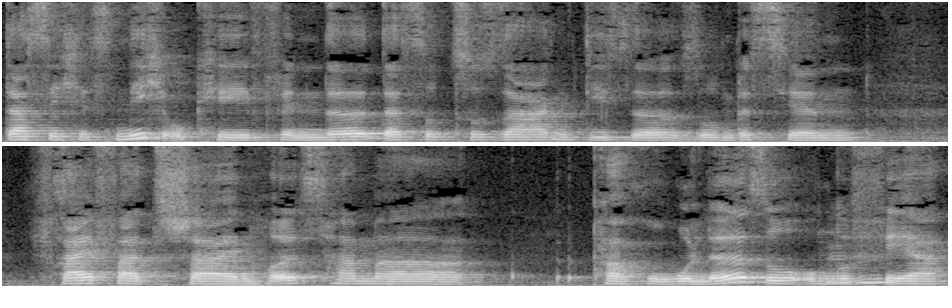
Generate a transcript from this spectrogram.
dass ich es nicht okay finde, dass sozusagen diese so ein bisschen Freifahrtschein, Holzhammer Parole, so ungefähr, mhm.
